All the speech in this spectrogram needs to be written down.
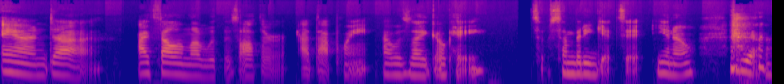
And uh I fell in love with this author at that point. I was like, okay, so somebody gets it, you know? Yeah.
